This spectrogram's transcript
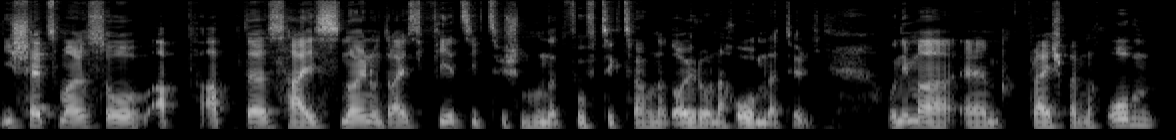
ich schätze mal so ab, ab der Size 39, 40 zwischen 150, 200 Euro nach oben natürlich. Und immer ähm, Preisspann nach oben,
